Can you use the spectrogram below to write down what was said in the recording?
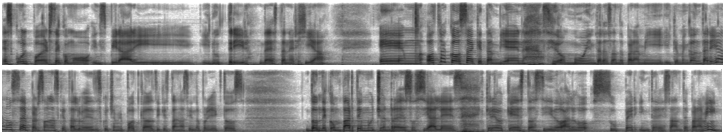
es cool poderse como inspirar y nutrir de esta energía. Em, otra cosa que también ha sido muy interesante para mí y que me encantaría, no sé, personas que tal vez escuchan mi podcast y que están haciendo proyectos donde comparten mucho en redes sociales, creo que esto ha sido algo súper interesante para mí.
